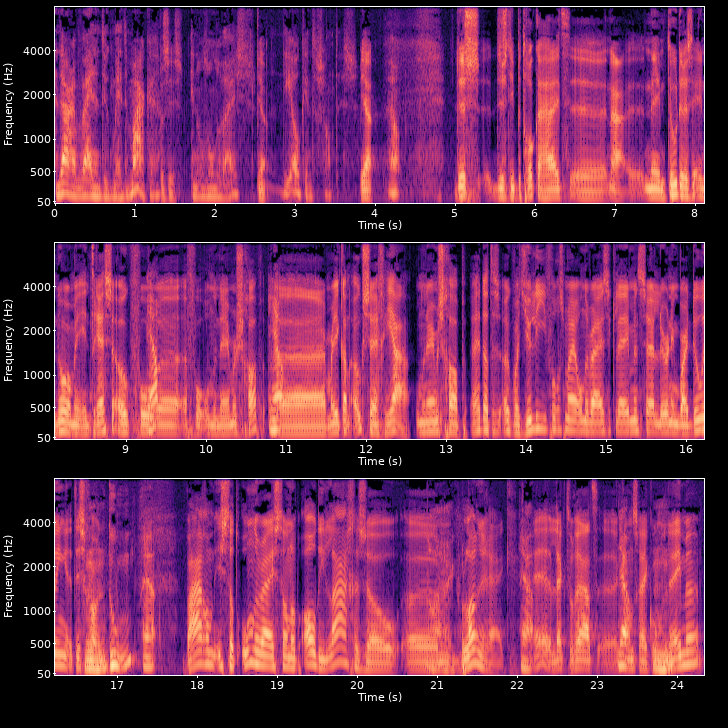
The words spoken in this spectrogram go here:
En daar hebben wij natuurlijk mee te maken Precies. in ons onderwijs, ja. die ook interessant is. Ja. ja. Dus, dus die betrokkenheid uh, nou, neemt toe. Er is enorme interesse ook voor, ja. uh, voor ondernemerschap. Ja. Uh, maar je kan ook zeggen, ja, ondernemerschap, hè, dat is ook wat jullie volgens mij onderwijzen, Clemens. Hè, learning by doing. Het is gewoon mm -hmm. doen. Ja. Waarom is dat onderwijs dan op al die lagen zo belangrijk? belangrijk? Hè, lectoraat, kansrijk ondernemen.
